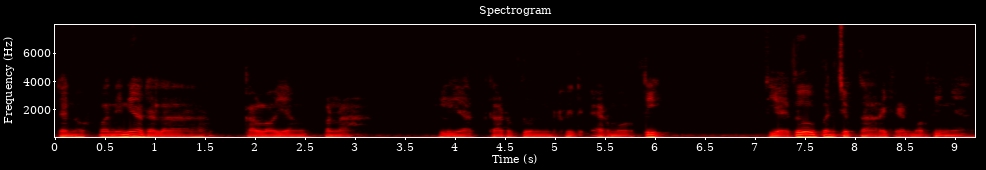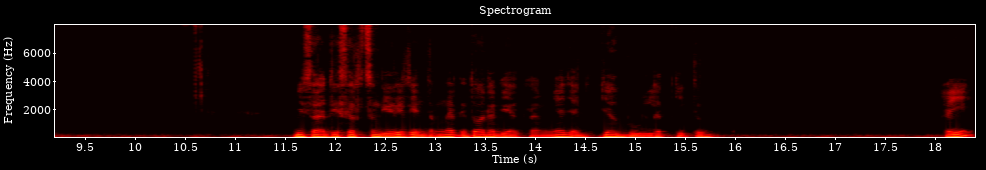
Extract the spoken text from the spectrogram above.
Dan Hoffman ini adalah kalau yang pernah lihat kartun Rick and Morty dia itu pencipta Rick and Morty-nya bisa di search sendiri di internet itu ada diagramnya jadi dia bulat gitu. Jadi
